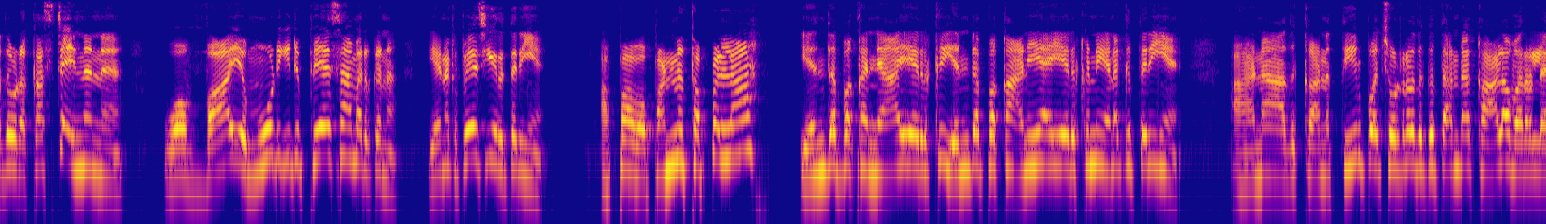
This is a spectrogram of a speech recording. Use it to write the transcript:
அதோட கஷ்டம் என்னென்னு? உன் வாயை மூடிக்கிட்டு பேசாமல் இருக்கணும். எனக்கு பேசிக்கிற தெரியும். அப்பா அவள் பண்ண தப்பெல்லாம் எந்த பக்கம் நியாயம் இருக்குது எந்த பக்கம் அநியாயம் இருக்குன்னு எனக்கு தெரியும். ஆனால் அதுக்கான தீர்ப்பை சொல்கிறதுக்கு தாண்டா காலம் வரல.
